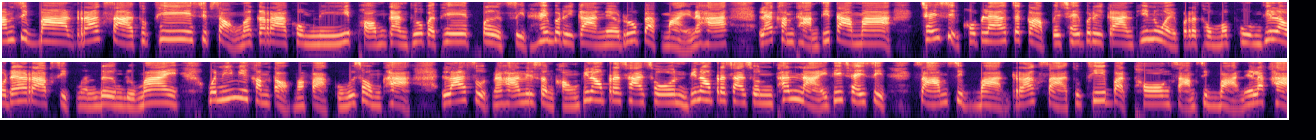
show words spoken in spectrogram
30 บาทรักษาทุกที่ 12 มกราคมนี้ พร้อมกันทั่วประเทศ เปิดสิทธิ์ให้บริการในรูปแบบใหม่นะคะ และคำถามที่ตามมา ใช้สิทธิ์ครบแล้วจะกลับไปใช้บริการที่หน่วยประถมภูมิที่เราได้รับสิทธิ์เหมือนเดิมหรือไม่ วันนี้มีคำตอบมาฝากคุณผู้ชมค่ะ ล่าสุดนะคะ ในส่วนของพี่น้องประชาชน พี่น้องประชาชนท่านไหนที่ใช้สิทธิ์ 30 บาท รักษาทุกที่บัตรทอง 30 บาทนี่แหละค่ะ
